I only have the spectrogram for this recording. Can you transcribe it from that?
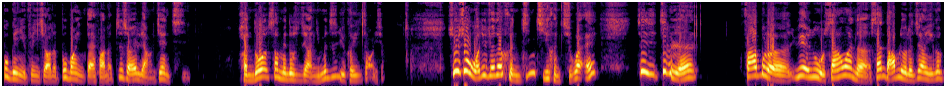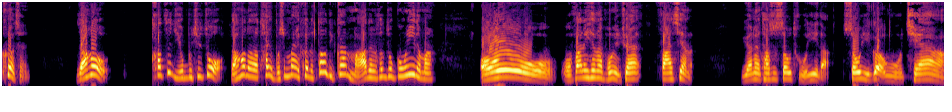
不给你分销的，不帮你代发的，至少要两件起。很多上面都是这样，你们自己可以找一下。所以说，我就觉得很惊奇、很奇怪。哎，这这个人发布了月入三万的三 W 的这样一个课程，然后他自己又不去做，然后呢，他又不是卖课的，到底干嘛的呢？他做公益的吗？哦，我翻了一下他朋友圈，发现了，原来他是收徒弟的，收一个五千啊，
